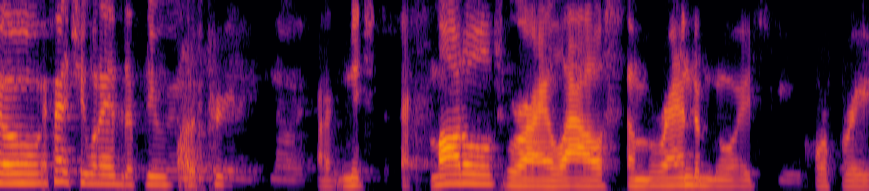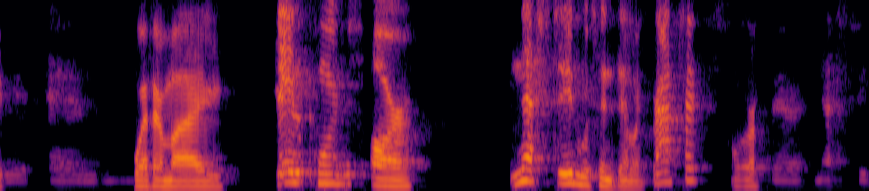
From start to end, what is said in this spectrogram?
So essentially what I ended up doing was creating know, kind of mixed effects models where I allow some random noise to be incorporated and whether my data points are nested within demographics or if they're nested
